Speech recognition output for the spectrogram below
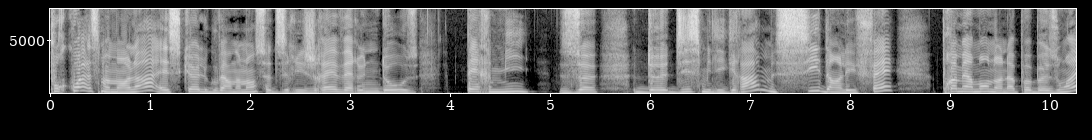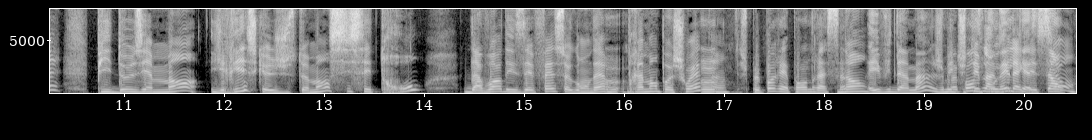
Pourquoi, à ce moment-là, est-ce que le gouvernement se dirigerait vers une dose permise de 10 mg si dans les faits premièrement, on n'en a pas besoin, puis deuxièmement, il risque justement, si c'est trop, d'avoir des effets secondaires mm. vraiment pas chouettes. Mm. Je peux pas répondre à ça. Non. Évidemment, je Mais me tu pose la, posé la question.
